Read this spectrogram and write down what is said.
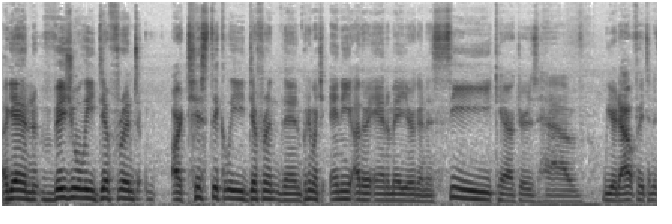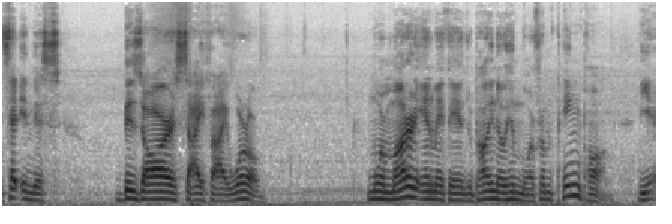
again, visually different, artistically different than pretty much any other anime you're gonna see. Characters have weird outfits, and it's set in this bizarre sci-fi world. More modern anime fans would probably know him more from Ping Pong, the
